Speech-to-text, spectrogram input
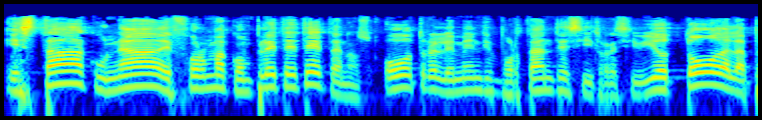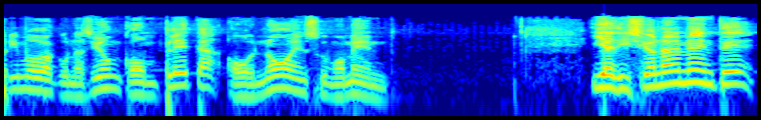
Está vacunada de forma completa de tétanos. Otro elemento importante si recibió toda la primo vacunación completa o no en su momento. Y adicionalmente,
